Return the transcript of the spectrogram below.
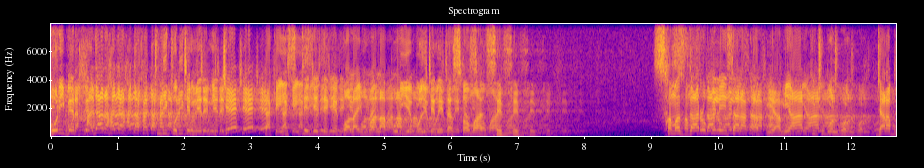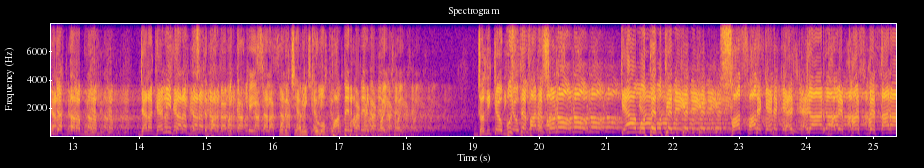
গরিবের হাজার হাজার টাকা চুরি করছে মেরে নিচ্ছে তাকে স্টেজে দেখে গলায় মালা পরিয়ে বলছেন এটা সমাজ সমাজদারও ইশারা কাফি আমি আর কিছু বলব না। যারা বুঝার তারা বুঝে যারা জ্ঞানী তারা বুঝতে পারবে আমি কাকে ইশারা করেছি? আমি কোনো বাপের ব্যাটাকে ভয় খাই। যদি কেউ বুঝতে পারে শোনো কিয়ামতের সব থেকে ডেঞ্জার ভাবে ফাঁসবে তারা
